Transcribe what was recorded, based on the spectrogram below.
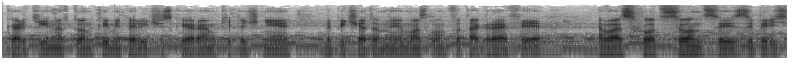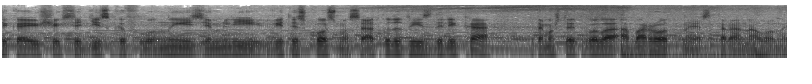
картина в тонкой металлической рамке, точнее, напечатанная маслом фотография, восход солнца из-за пересекающихся дисков Луны и Земли, вид из космоса, откуда-то издалека, потому что это была оборотная сторона Луны.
